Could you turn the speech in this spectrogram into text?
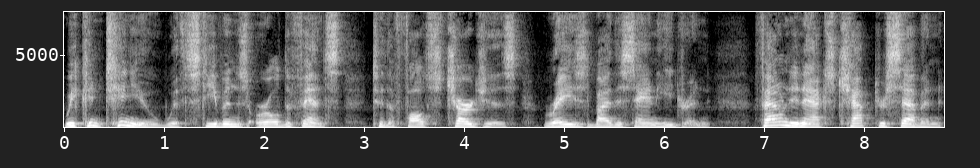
we continue with Stephen's oral defense to the false charges raised by the Sanhedrin, found in Acts chapter 7,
